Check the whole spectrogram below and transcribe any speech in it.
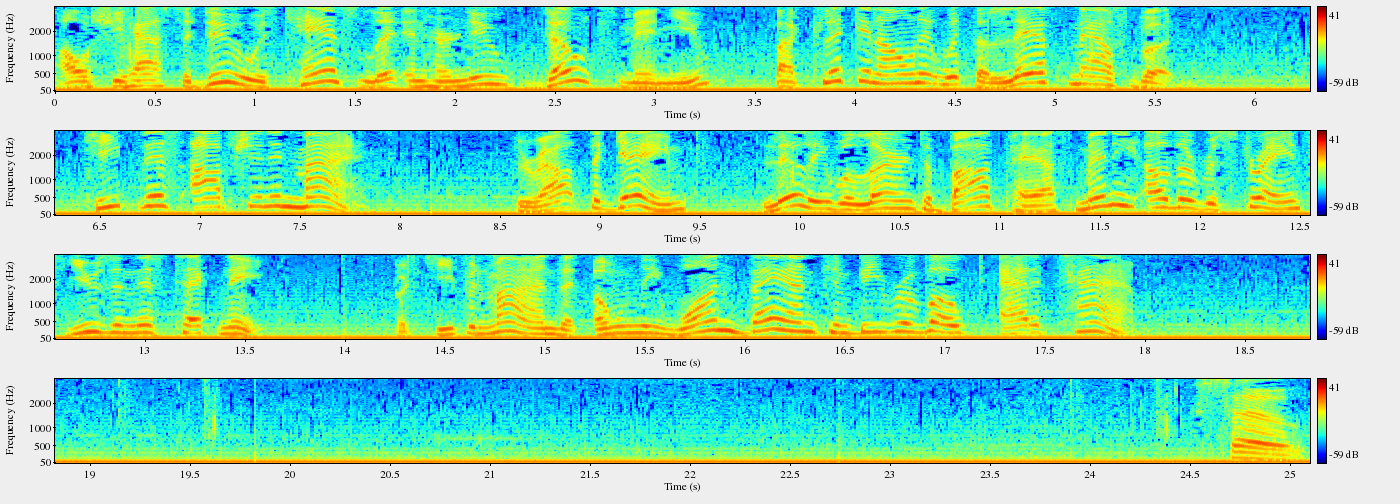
All she has to do is cancel it in her new Don'ts menu by clicking on it with the left mouse button. Keep this option in mind. Throughout the game, Lilli will learn to bypass many other restraints using this technique. But keep in mind that only one ban can be revoked at a time. So,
